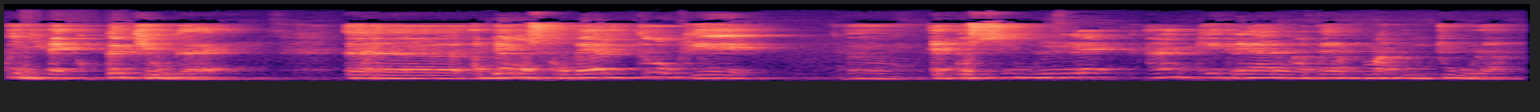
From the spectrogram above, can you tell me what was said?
Quindi ecco, per chiudere, eh, abbiamo scoperto che eh, è possibile anche creare una permacultura,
